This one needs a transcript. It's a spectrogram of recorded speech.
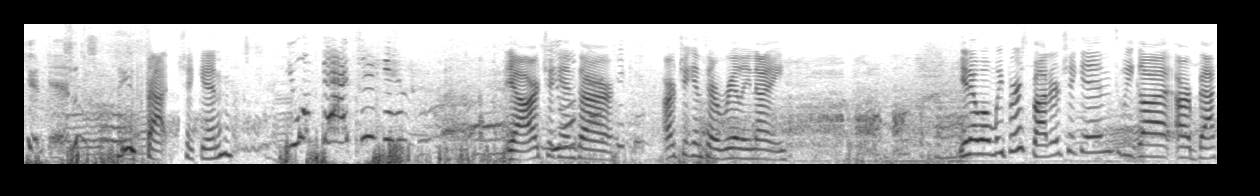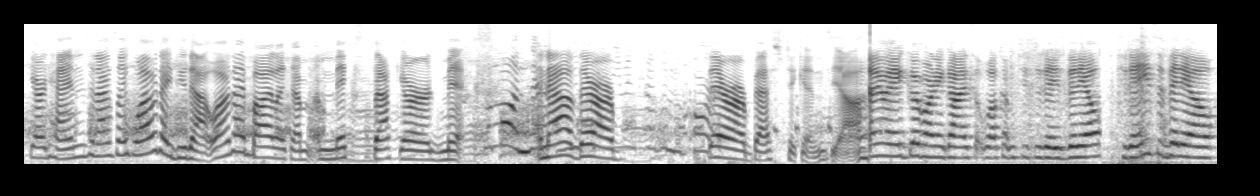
Chicken. You fat chicken. You a fat chicken. Yeah, our chickens are chicken? our chickens are really nice. You know, when we first bought our chickens, we got our backyard hens, and I was like, why would I do that? Why would I buy like a, a mixed backyard mix? On, And now you they're our can't even tell them apart. They're our best chickens, yeah. Anyway, good morning guys. Welcome to today's video. Today's video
